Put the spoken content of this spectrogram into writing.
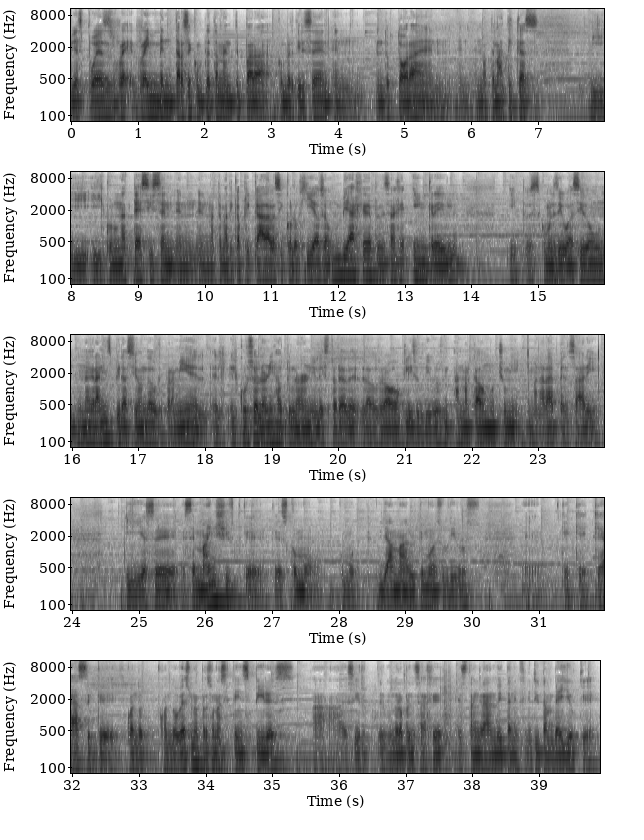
después re, reinventarse completamente para convertirse en, en, en doctora en, matemáticas. Y, con una tesis en matemática aplicada la psicología, o sea, un viaje de aprendizaje increíble. Y pues como les digo, ha sido un, una gran inspiración, dado que para mí el, el, el, curso de Learning How to Learn y la historia de, de la doctora Oakley y sus libros han marcado mucho mi, mi manera de pensar y, y ese, ese mind shift que, que, es como, como llama al último de sus libros, eh, que, que, que, hace que cuando, cuando ves una persona así te inspires a, a, decir el mundo del aprendizaje es tan grande y tan infinito y tan bello que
